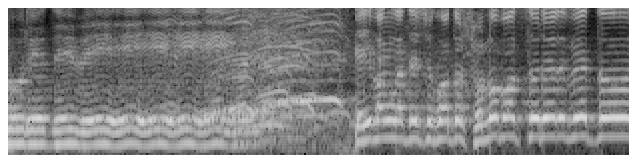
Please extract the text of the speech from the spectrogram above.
করে দেবে। এই বাংলাদেশে গত ষোলো বছরের ভেতর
